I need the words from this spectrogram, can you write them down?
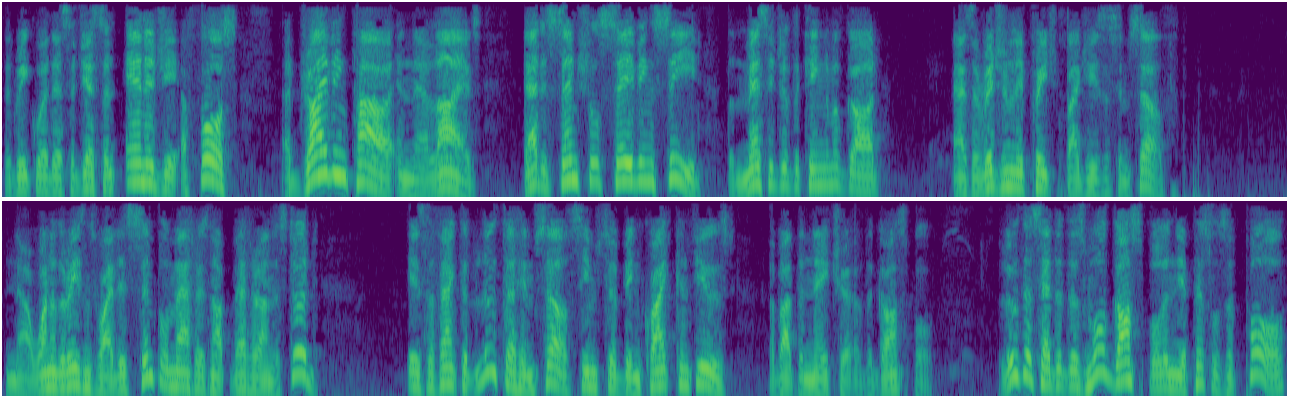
The Greek word there suggests an energy, a force, a driving power in their lives. That essential saving seed, the message of the kingdom of God, as originally preached by Jesus himself. Now, one of the reasons why this simple matter is not better understood is the fact that Luther himself seems to have been quite confused about the nature of the gospel. Luther said that there's more gospel in the epistles of Paul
